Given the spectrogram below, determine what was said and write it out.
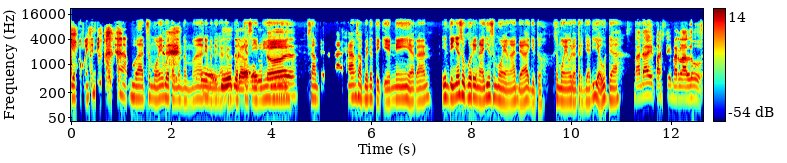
ya pokoknya intinya buat semuanya buat teman-teman yang oh, mendengarkan podcast ini sampai sekarang sampai detik ini ya kan. Intinya syukurin aja semua yang ada gitu. Semua yang udah terjadi ya udah. Badai pasti berlalu.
